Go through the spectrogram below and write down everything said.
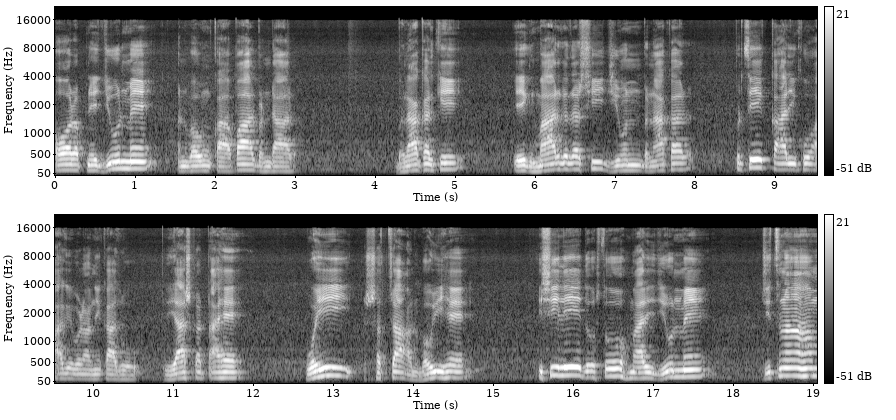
और अपने जीवन में अनुभवों का अपार भंडार बना करके एक मार्गदर्शी जीवन बनाकर प्रत्येक कार्य को आगे बढ़ाने का जो प्रयास करता है, वही सच्चा अनुभवी है। इसीलिए दोस्तों, हमारे जीवन में जितना हम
